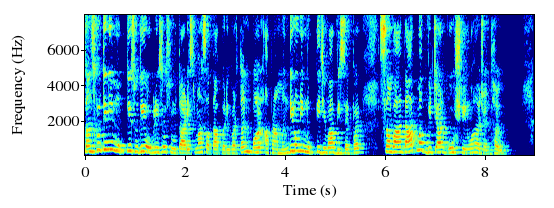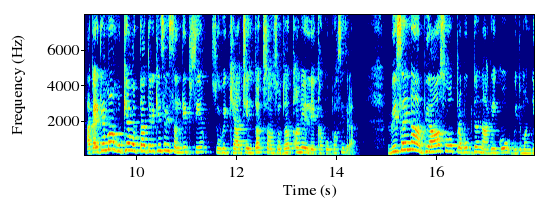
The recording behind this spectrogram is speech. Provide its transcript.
સંસ્કૃતિની મુક્તિ સુધી ઓગણીસો સુડતાળીસમાં સત્તા પરિવર્તન પણ આપણા મંદિરોની મુક્તિ જેવા વિષય પર સંવાદાત્મક વિચાર ગોષ્ઠીનું આયોજન થયું. આ કાર્યક્રમમાં મુખ્ય વક્તા તરીકે શ્રી સંદીપસિંહ સુવિખ્યાત ચિંતક, સંશોધક અને લેખક ઉપસ્થિત રહ્યા. વિષયના અભ્યાસો પ્રબુદ્ધ નાગરિકો વિવિધ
